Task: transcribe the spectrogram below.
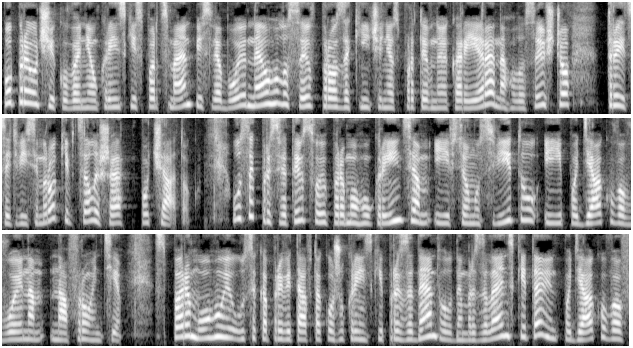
Попри очікування, український спортсмен після бою не оголосив про закінчення спортивної кар'єри. Наголосив, що 38 років це лише початок. Усик присвятив свою перемогу українцям і всьому світу і подякував воїнам на фронті. З перемогою Усика привітав також український президент Володимир Зеленський. Та він подякував,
